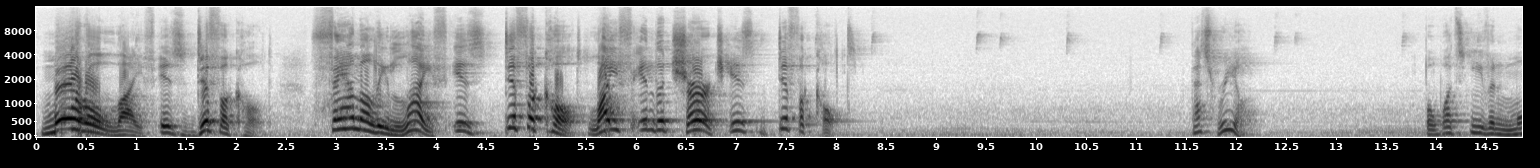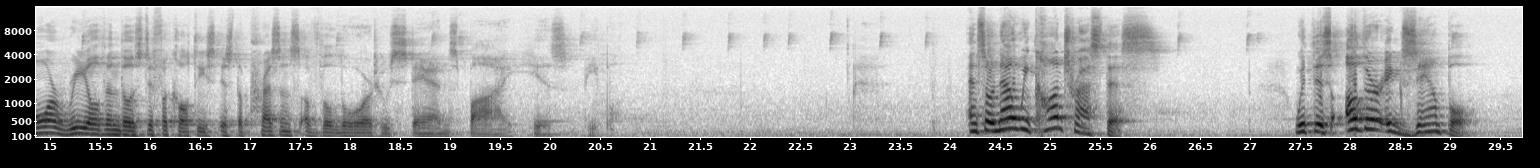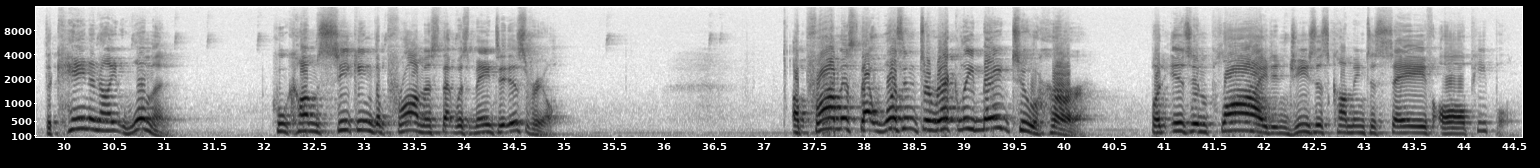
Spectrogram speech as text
Moral life is difficult. Family life is difficult. Life in the church is difficult. That's real. But what's even more real than those difficulties is the presence of the Lord who stands by his people. And so now we contrast this with this other example the Canaanite woman who comes seeking the promise that was made to Israel. A promise that wasn't directly made to her but is implied in Jesus coming to save all people.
